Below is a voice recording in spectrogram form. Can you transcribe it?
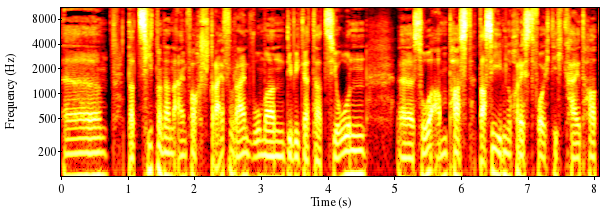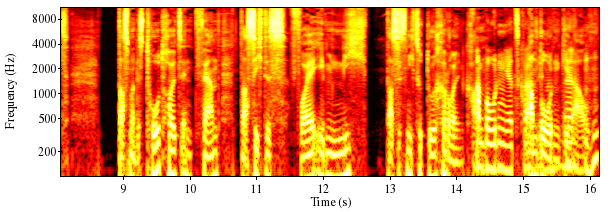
äh, da zieht man dann einfach Streifen rein, wo man die Vegetation äh, so anpasst, dass sie eben noch Restfeuchtigkeit hat, dass man das Totholz entfernt, dass sich das Feuer eben nicht, dass es nicht so durchrollen kann. Am Boden jetzt quasi. Am ne? Boden, genau. Ja, mhm.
